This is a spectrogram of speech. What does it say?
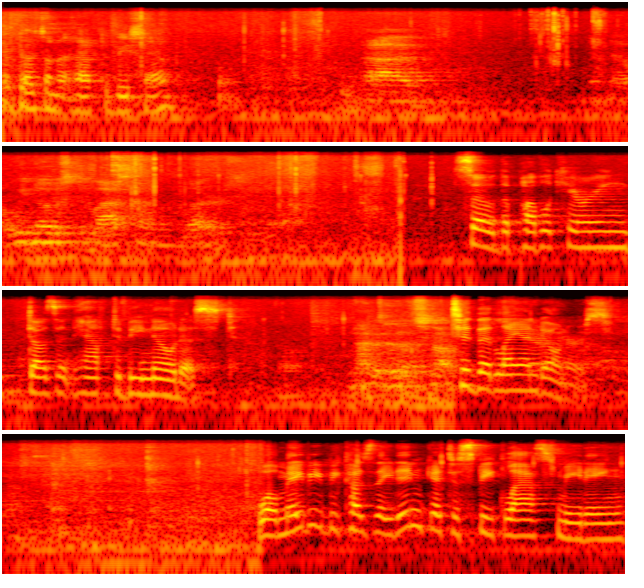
It doesn't it have to be sent? Uh, No, we noticed it last time with letters. So the public hearing doesn't have to be noticed? Not to That's not, to the landowners. Well, maybe because they didn't get to speak last meeting,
